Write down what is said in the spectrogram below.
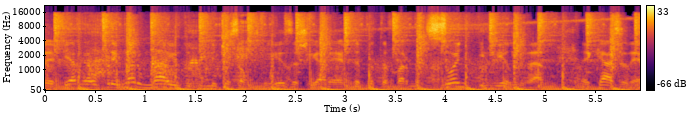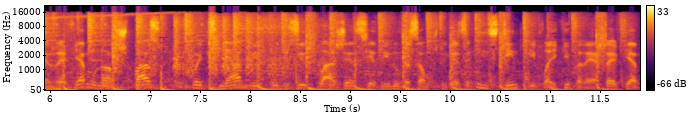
FM é o primeiro meio de comunicação portuguesa a chegar a esta plataforma de sonho e realidade. A Casa da RFM, o nosso espaço, foi desenhado e produzido pela Agência de Inovação Portuguesa Instinto e pela equipa da RGFM.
